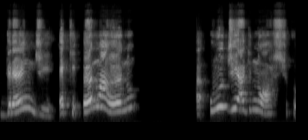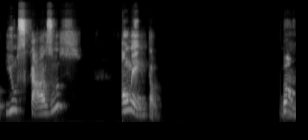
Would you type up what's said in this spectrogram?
grande é que ano a ano o diagnóstico e os casos aumentam. Bom?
